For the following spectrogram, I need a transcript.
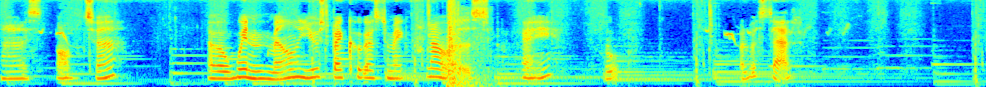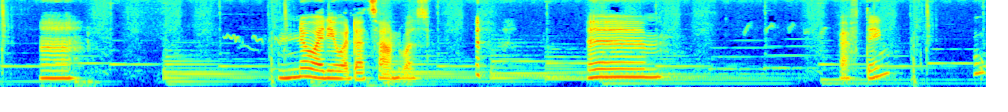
Uh, sculptor have a windmill used by cookers to make flowers. Okay. Oh. What was that? Uh, no idea what that sound was. um, crafting. Ooh,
